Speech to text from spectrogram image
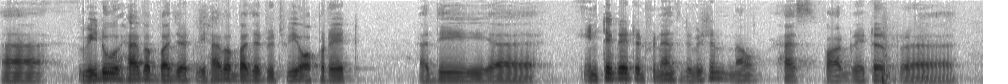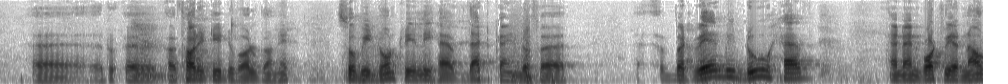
Uh, we do have a budget. We have a budget which we operate. Uh, the uh, integrated finance division now has far greater authority devolved on it. So we don't really have that kind of a. But where we do have, and, and what we are now,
